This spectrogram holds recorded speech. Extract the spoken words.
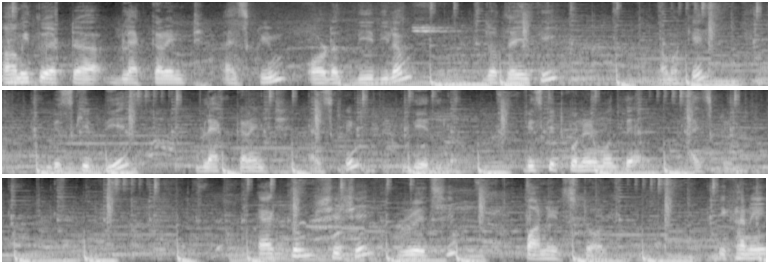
আমি তো একটা ব্ল্যাক কারেন্ট আইসক্রিম অর্ডার দিয়ে দিলাম। যথারীতি আমাকে বিস্কিট দিয়ে ব্ল্যাক কারেন্ট আইসক্রিম দিয়ে দিল। বিস্কিট কোণের মধ্যে আইসক্রিম। একদম শেষে রয়েছে পানের স্টল। এখানে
